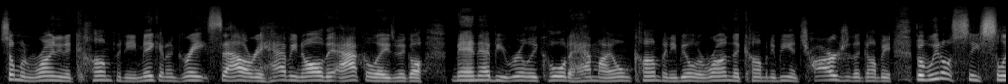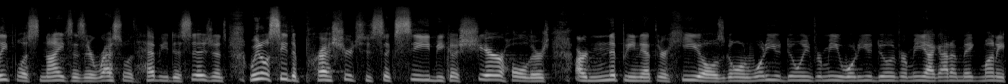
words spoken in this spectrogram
someone running a company, making a great salary, having all the accolades. We go, man, that'd be really cool to have my own company, be able to run the company, be in charge of the company. But we don't see sleepless nights as they're wrestling with heavy decisions. We don't see the pressure to succeed because shareholders are nipping at their heels, going, What are you doing for me? What are you doing for me? I got to make money.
